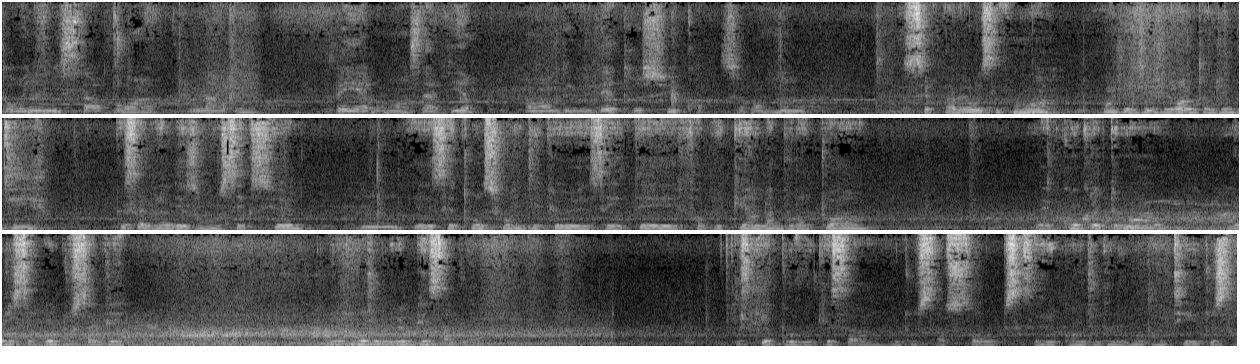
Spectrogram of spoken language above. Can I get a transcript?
Donc il faut hmm. savoir là où réellement ça vient avant d'être sûr, quoi, selon moi. C'est pareil aussi pour moi. Moi j'ai entendu dire que ça vient des homosexuels. Hmm. Et certains aussi dit que ça a été fabriqué en laboratoire. Mais concrètement, moi je ne sais pas d'où ça vient. Moi, j'aimerais bien savoir qu'est-ce qui a provoqué ça, d'où ça sort, puis ça s'est répandu dans le monde entier, tout ça.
